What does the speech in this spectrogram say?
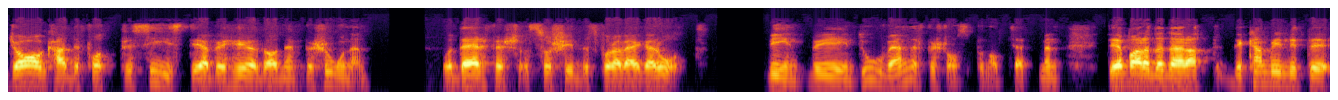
jag hade fått precis det jag behövde av den personen och därför så skildes våra vägar åt. Vi är, inte, vi är inte ovänner förstås på något sätt, men det är bara det där att det kan bli lite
